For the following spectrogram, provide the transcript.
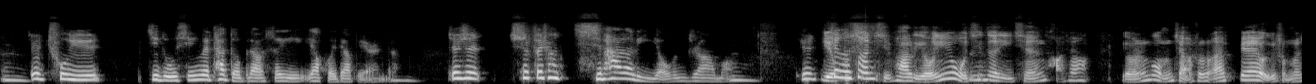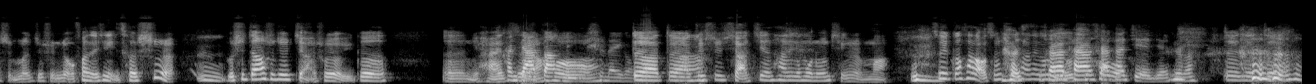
嗯。就出于嫉妒心，因为她得不到，所以要毁掉别人的，嗯。就是是非常奇葩的理由，你知道吗？嗯？就这个也不算奇葩理由，因为我记得以前好像有人跟我们讲说说 FBI 有一个什么什么，就是那种犯罪心理测试，嗯。不是当时就讲说有一个呃女孩子，然后对啊对啊，啊就是想见她那个梦中情人嘛。嗯，所以刚才老孙说他那个 他理由之后他要杀他，姐姐是吧？对对对，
